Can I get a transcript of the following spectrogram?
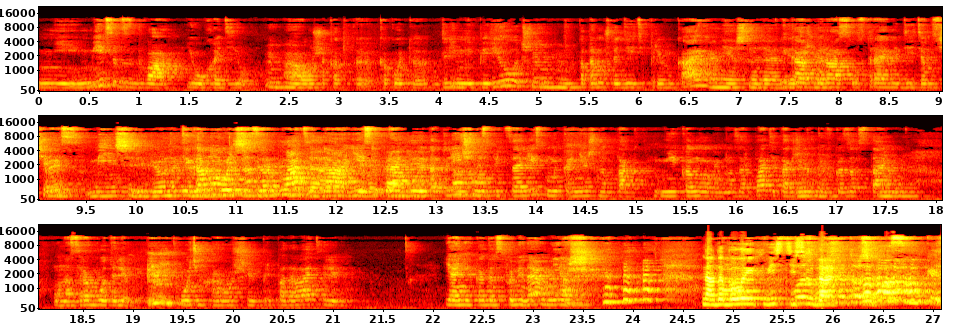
не месяц-два и уходил, Мгм. а уже как-то какой-то длинный период, что- Мгм. потому что дети привыкают. Конечно, да. И детки. каждый раз устраивать детям Чем стресс. меньше ребенок, Экономить больше на зарплате, да. Если прям будет отличный Ага. специалист, мы, конечно, так не экономим на зарплате, так же, как и в. Казахстане. Мгм. У нас работали очень хорошие преподаватели. Я о них когда вспоминаю, у меня аж... Надо было их вести Может, сюда. даже тоже посылкой.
